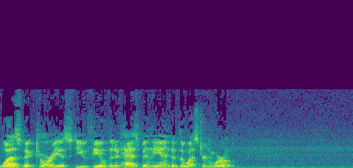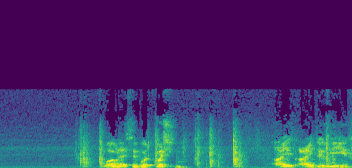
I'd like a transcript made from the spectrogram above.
Was victorious. Do you feel that it has been the end of the Western world? Well, that's a good question. I, I believe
